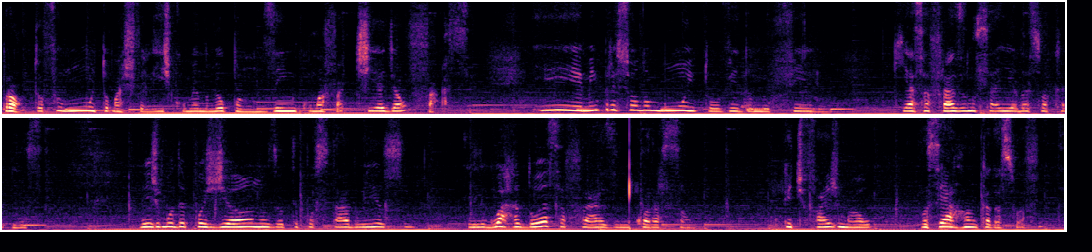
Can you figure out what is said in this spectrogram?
Pronto, eu fui muito mais feliz comendo meu pãozinho com uma fatia de alface. E me impressionou muito ouvir do meu filho que essa frase não saía da sua cabeça. Mesmo depois de anos eu ter postado isso, ele guardou essa frase no coração. O que te faz mal, você arranca da sua vida.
